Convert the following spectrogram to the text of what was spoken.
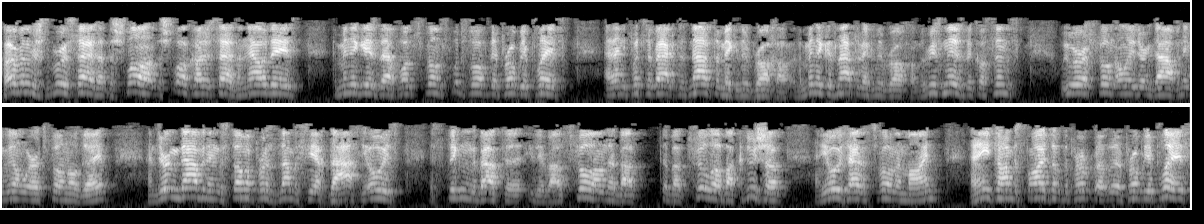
However, the Mishnah says that the Shloh, the Shloh says, and nowadays the minig is that once film slips off the appropriate place and then he puts it back, is not to make a new bracha. The minig is not to make a new bracha. The reason is because since we wear a tefillin only during davening, we don't wear a tefillin all day, and during davening, the stomach person is not masiach das. He always is thinking about the, either about tefillin, or about about tefillah, about kedusha, and he always has a tefillin in mind. And any time it slides off the, uh, the appropriate place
